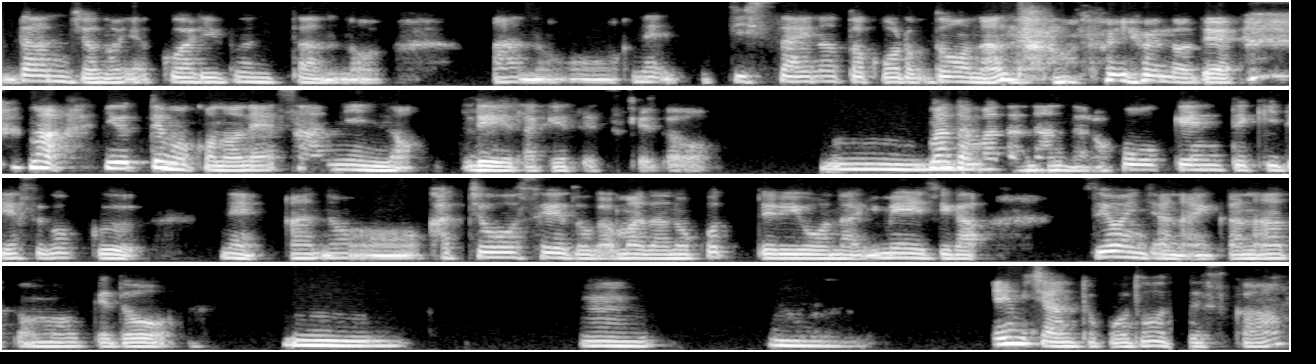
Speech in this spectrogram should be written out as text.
男女の役割分担のあのね、実際のところどうなんだろうというので、まあ言ってもこのね、3人の例だけですけど、うん。まだまだなんだろう、封建的ですごくね、あの課長制度がまだ残ってるようなイメージが強いんじゃないかなと思うけど、うんうん。うんえみちゃんとこどうですか？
